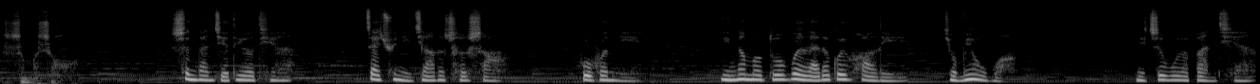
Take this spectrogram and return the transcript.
什么时候？圣诞节第二天再去你家的车上我问你你那么多未来的规划里有没有我？你支吾了半天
